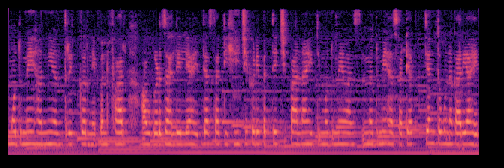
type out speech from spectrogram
मधुमेह नियंत्रित करणे पण फार अवघड झालेले आहे. त्यासाठी ही जी कढीपत्त्याची पानं आहेत ती मधुमेहा मधुमेहासाठी अत्यंत गुणकारी आहेत.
